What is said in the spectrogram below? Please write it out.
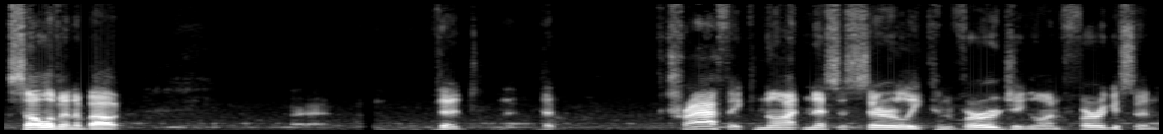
Sullivan about uh, the, the, traffic not necessarily converging on Ferguson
